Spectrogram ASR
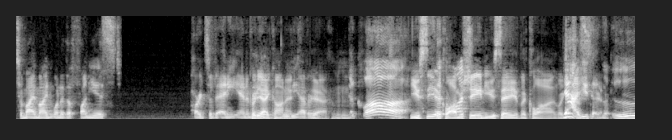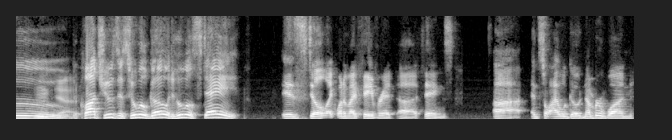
to my mind one of the funniest parts of any anime, Pretty animated iconic. movie ever. Yeah. mhm. The claw. You see a The claw claw machine, you say the claw. Like yeah, it's you just- said, ooh, Mm, yeah. the claw chooses who will go and who will stay is still like one of my favorite uh, things. Uh, and so I will go number one.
